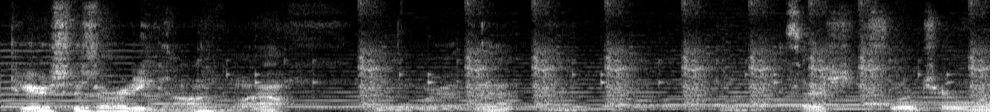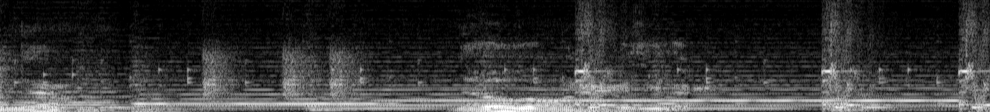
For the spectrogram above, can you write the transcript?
The piercer's already gone? Wow. I don't know where I'm at. So I should forge her one now. No voluntaries either. First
